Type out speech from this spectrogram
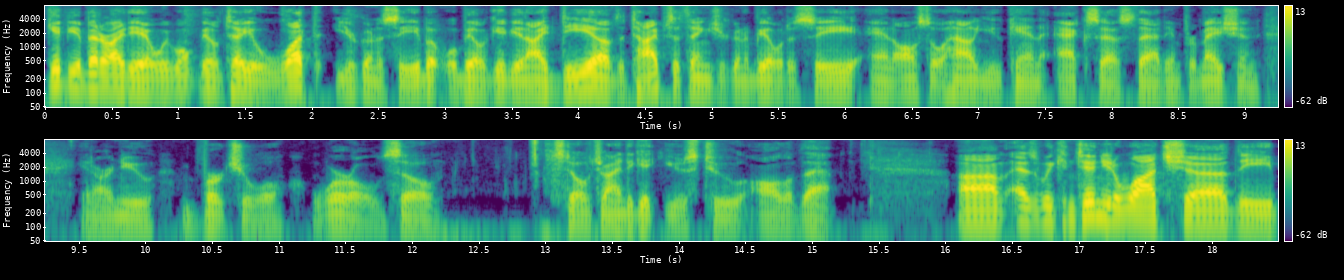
give you a better idea. We won't be able to tell you what you're going to see, but we'll be able to give you an idea of the types of things you're going to be able to see and also how you can access that information in our new virtual world. So, still trying to get used to all of that. Um, as we continue to watch uh, the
